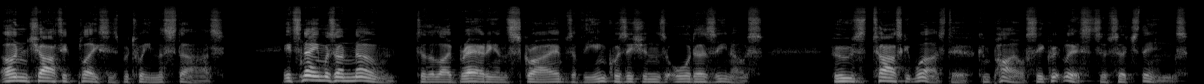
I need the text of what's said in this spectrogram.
uncharted places between the stars. Its name was unknown to the librarian scribes of the Inquisition's Order Xenos, whose task it was to compile secret lists of such things.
